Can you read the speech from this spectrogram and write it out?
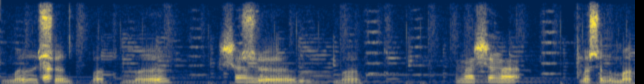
Мышынма. Шин, Мышынма. машина, Мышынма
